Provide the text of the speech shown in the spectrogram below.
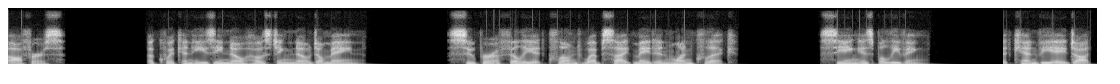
Offers. A quick and easy no hosting no domain. Super affiliate cloned website made in one click. Seeing is believing. At canva.com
